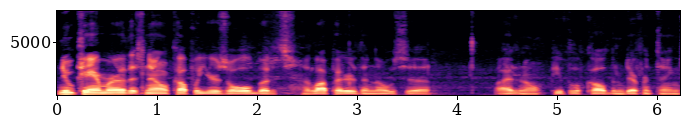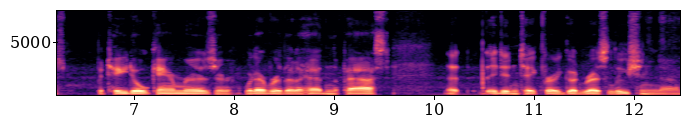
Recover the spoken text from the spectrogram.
new camera that's now a couple years old but it's a lot better than those uh, I don't know people have called them different things potato cameras or whatever that I had in the past that they didn't take very good resolution uh,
